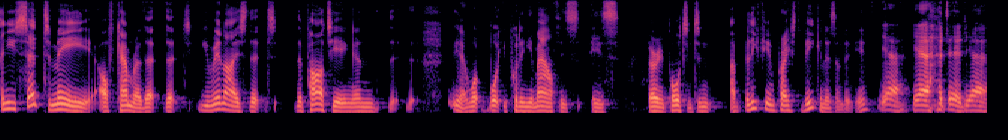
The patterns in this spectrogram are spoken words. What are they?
And you said to me off camera that that you realised that the partying and the, the, you know what what you put in your mouth is is very important. And I believe you embraced veganism, didn't you? Yeah, yeah, I did, yeah.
